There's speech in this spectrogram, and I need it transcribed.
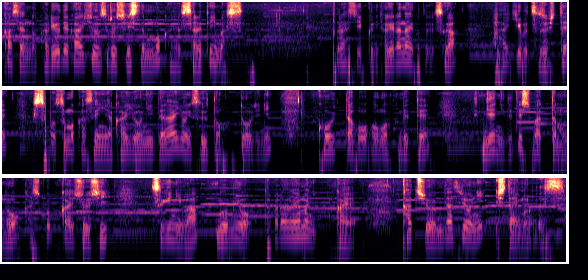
河川の下流で回収するシステムも開発されています。プラスチックに限らないことですが廃棄物としてそもそも河川や海洋に出ないようにすると同時にこういった方法も含めて現に出てしまったものを賢く回収し次にはゴミを宝の山に変え価値を生み出すようにしたいものです。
